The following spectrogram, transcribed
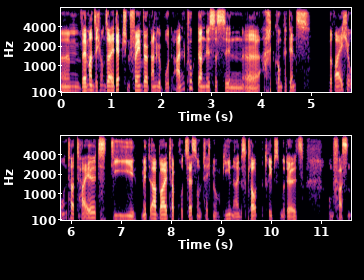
Ähm, wenn man sich unser Adaption Framework Angebot anguckt, dann ist es in äh, acht Kompetenzbereiche unterteilt, die Mitarbeiter, Prozesse und Technologien eines Cloud-Betriebsmodells umfassen.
